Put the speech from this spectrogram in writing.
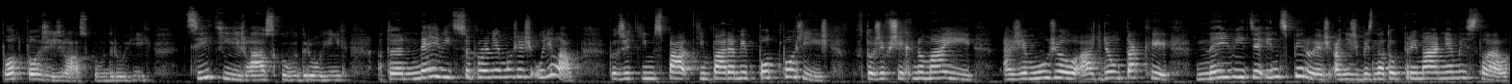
podpoříš lásku v druhých, cítíš lásku v druhých a to je nejvíc, co pro ně můžeš udělat, protože tím, spá- tím pádem je podpoříš v to, že všechno mají a že můžou, ať jdou taky. Nejvíc je inspiruješ, aniž bys na to primárně myslel.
